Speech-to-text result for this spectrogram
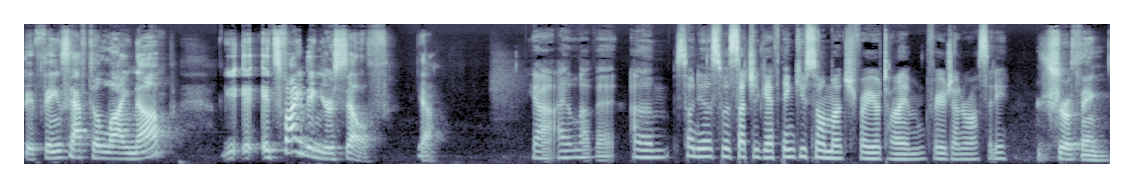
The things have to line up. It's finding yourself. Yeah. Yeah, I love it. Um, Sonia, this was such a gift. Thank you so much for your time, for your generosity. Sure thing.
